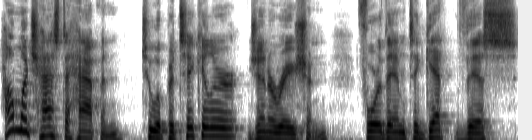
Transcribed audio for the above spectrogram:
how much has to happen to a particular generation for them to get this,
